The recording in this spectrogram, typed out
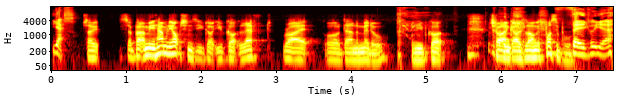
yes, So so, but I mean, how many options you've got? You've got left, right, or down the middle, and you've got try and go as long as possible. vaguely, yeah.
